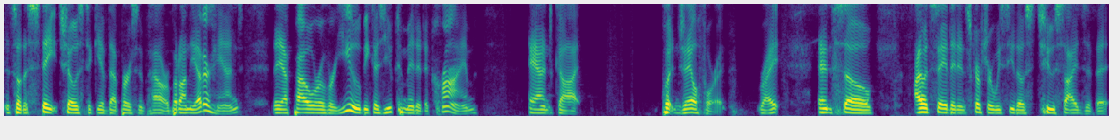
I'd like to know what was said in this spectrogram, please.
And so the state chose to give that person power. But on the other hand, they have power over you because you committed a crime and got put in jail for it. Right. And so I would say that in scripture, we see those two sides of it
